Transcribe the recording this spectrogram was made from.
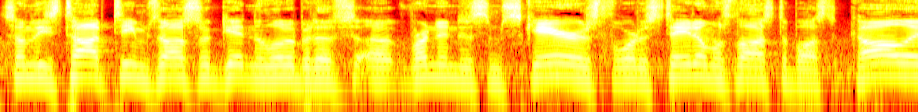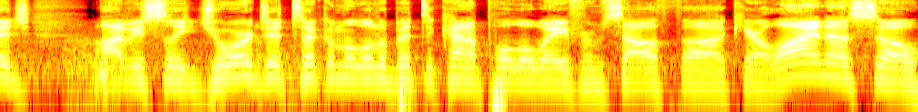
some of these top teams also getting a little bit of uh, run into some scares. Florida State almost lost to Boston College. Obviously, Georgia took them a little bit to kind of pull away from South uh, Carolina. So,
